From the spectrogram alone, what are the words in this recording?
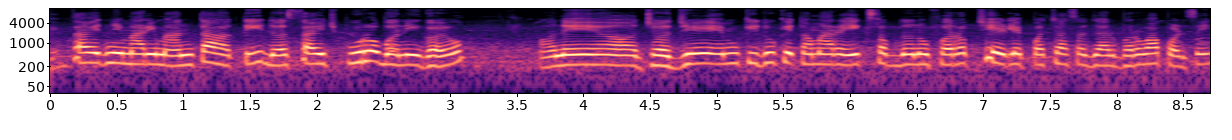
દસ્તાવેજની મારી માનતા હતી દસ્તાવેજ પૂરો બની ગયો. અને જજે એમ કીધું કે તમારે એક શબ્દનો ફરક છે એટલે પચાસ હજાર ભરવા પડશે.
